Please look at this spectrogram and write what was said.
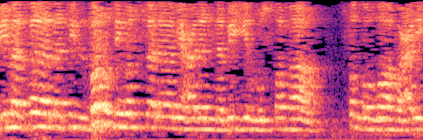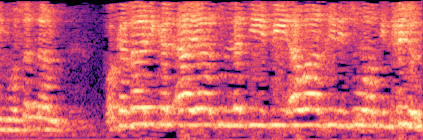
بمثابة البرد والسلام على النبي المصطفى صلى الله عليه وسلم. وكذلك الآيات التي في أواخر سورة الحجر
